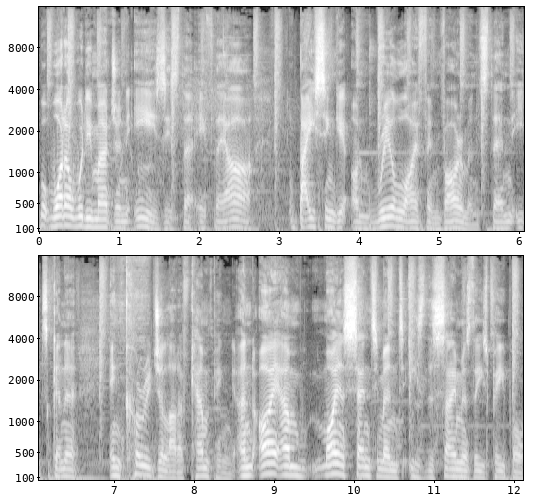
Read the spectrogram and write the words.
But what I would imagine is is that if they are basing it on real life environments then it's to encourage a lot of camping and I am my sentiment is the same as these people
